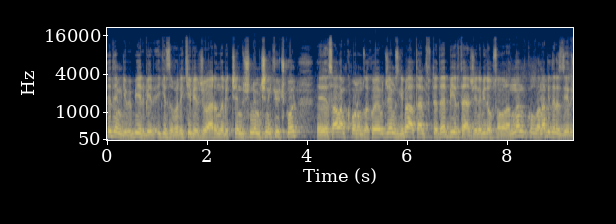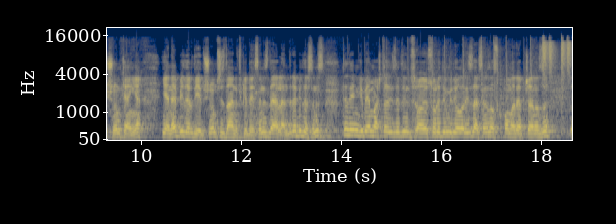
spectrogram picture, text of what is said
Dediğim gibi 1-1, 2-0, 2-1 civarında biteceğini düşündüğüm için 2-3 gol sağlam kuponumuza koyabileceğimiz gibi alternatifte de bir tercihini 1.90 oranından kullanabiliriz diye düşünüyorum. Kenya yenebilir diye düşünüyorum. Siz de aynı fikirdeyseniz değerlendirebilirsiniz. Dediğim gibi en başta izlediğim, söylediğim videoları izlerseniz nasıl kuponlar yapacağınızı e,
